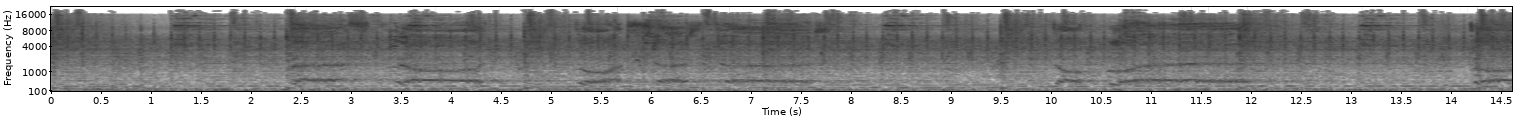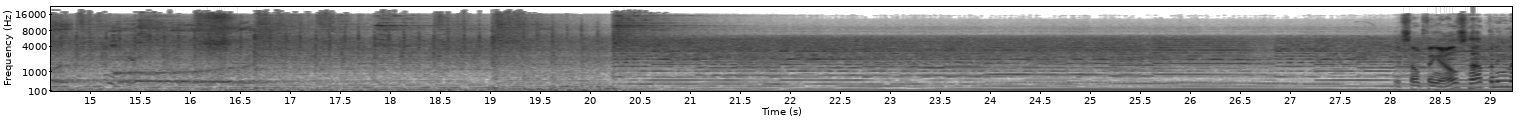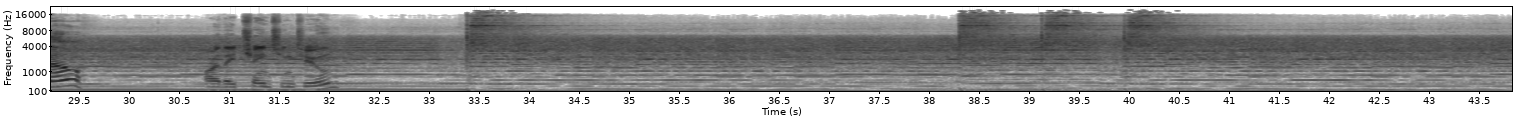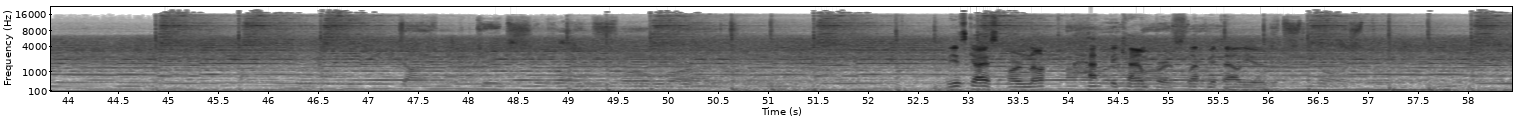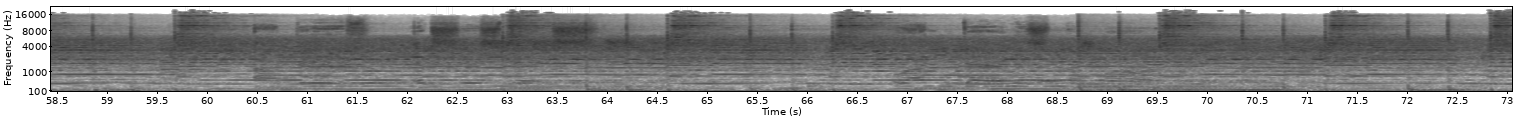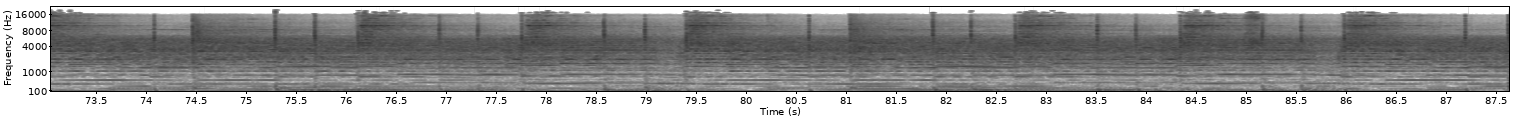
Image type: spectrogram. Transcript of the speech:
something else happening now? Are they changing tune? These guys are not happy campers, let me tell you.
